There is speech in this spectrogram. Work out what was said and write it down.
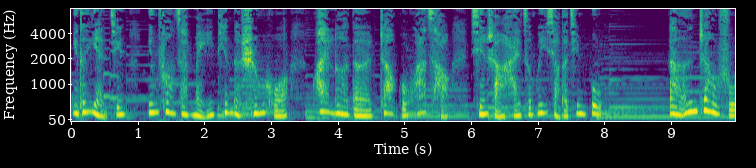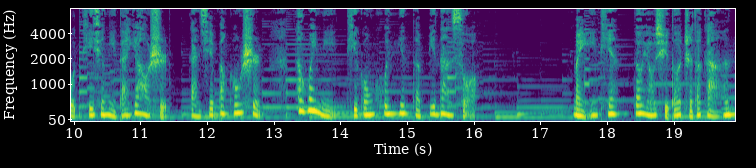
你的眼睛应放在每一天的生活，快乐的照顾花草，欣赏孩子微小的进步，感恩丈夫提醒你带钥匙，感谢办公室，他为你提供婚姻的避难所。每一天都有许多值得感恩、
